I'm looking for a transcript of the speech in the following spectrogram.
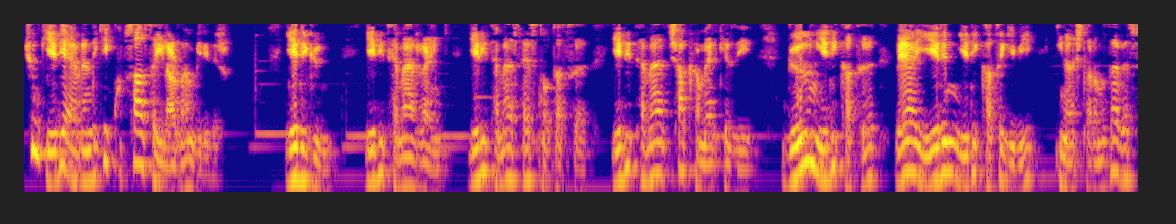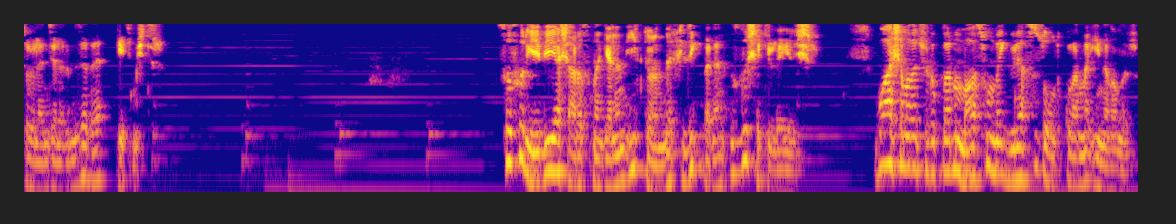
Çünkü yedi evrendeki kutsal sayılardan biridir. Yedi gün, yedi temel renk, yedi temel ses notası, yedi temel çakra merkezi, göğün yedi katı veya yerin yedi katı gibi inançlarımıza ve söylencelerimize de geçmiştir. 0-7 yaş arasına gelen ilk dönemde fizik beden hızlı şekilde gelişir. Bu aşamada çocukların masum ve günahsız olduklarına inanılır.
